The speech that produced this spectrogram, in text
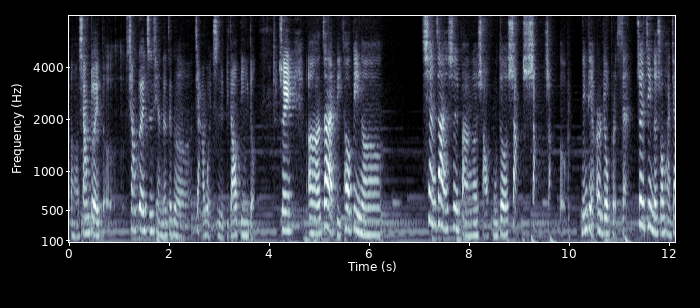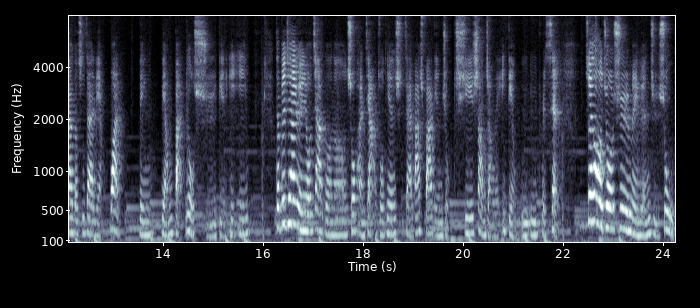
呃相对的相对之前的这个价位是比较低的，所以呃再来比特币呢，现在是反而小幅的上上涨了。零点二六 percent，最近的收盘价格是在两万零两百六十点一一。WTI 原油价格呢，收盘价昨天是在八十八点九七，上涨了一点五五 percent。最后就是美元指数，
